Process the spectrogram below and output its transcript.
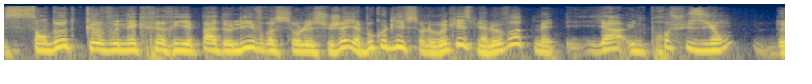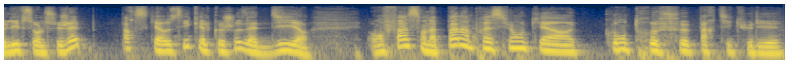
sans doute que vous n'écririez pas de livres sur le sujet. Il y a beaucoup de livres sur le wokisme, il y a le vôtre, mais il y a une profusion de livres sur le sujet parce qu'il y a aussi quelque chose à dire. En face, on n'a pas l'impression qu'il y a un contre-feu particulier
